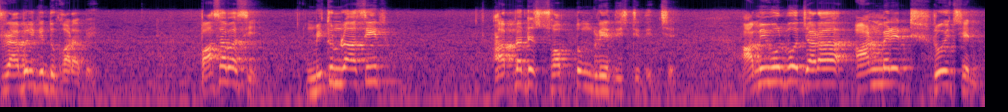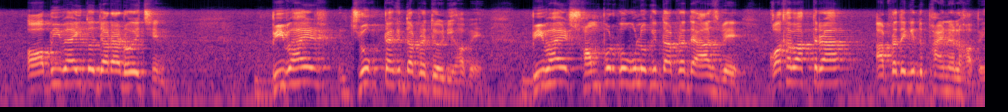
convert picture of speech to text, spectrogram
ট্রাভেল কিন্তু করাবে। পাশাপাশি মিথুন রাশির আপনাদের সপ্তম গৃহে দৃষ্টি দিচ্ছে। আমি বলব, যারা আনম্যারিড রয়েছেন অবিবাহিত যারা রয়েছেন, বিবাহের যোগটা কিন্তু আপনার তৈরি হবে। বিবাহের সম্পর্কগুলো কিন্তু আপনাদের আসবে। কথাবার্তা আপনাদের কিন্তু ফাইনাল হবে।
